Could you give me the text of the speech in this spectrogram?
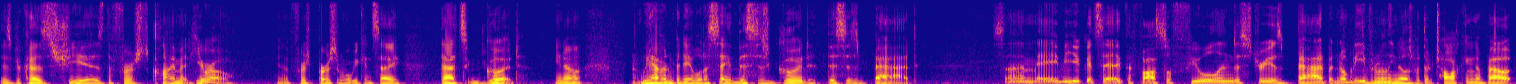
is because she is the first climate hero, you know, the first person where we can say that's good. You know, we haven't been able to say this is good, this is bad. So maybe you could say like the fossil fuel industry is bad, but nobody even really knows what they're talking about.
